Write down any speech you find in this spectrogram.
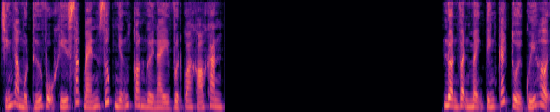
chính là một thứ vũ khí sắc bén giúp những con người này vượt qua khó khăn. Luận vận mệnh tính cách tuổi Quý Hợi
